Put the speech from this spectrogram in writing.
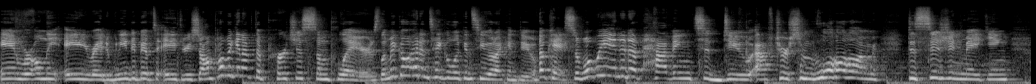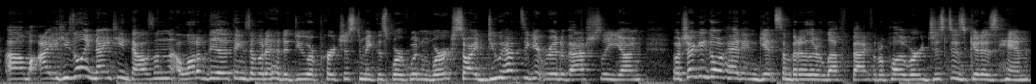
and we're only 80 rated. We need to be up to 83, so I'm probably gonna have to purchase some players. Let me go ahead and take a look and see what I can do. Okay, so what we ended up having to do after some long decision making, um, I, he's only 19,000. A lot of the other things I would have had to do or purchase to make this work wouldn't work, so I do have to get rid of Ashley Young, which I could go ahead and get some other left back that'll probably work just as good as him.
